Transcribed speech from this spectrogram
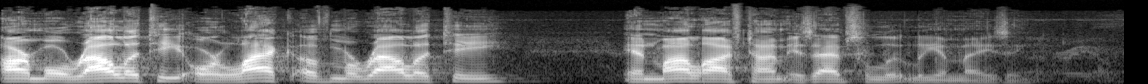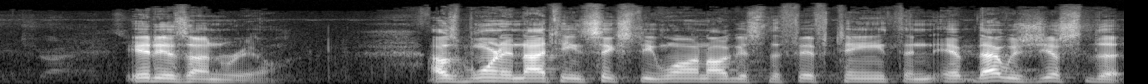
our morality or lack of morality in my lifetime is absolutely amazing. It is unreal. I was born in 1961, August the 15th, and it, that was just the,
